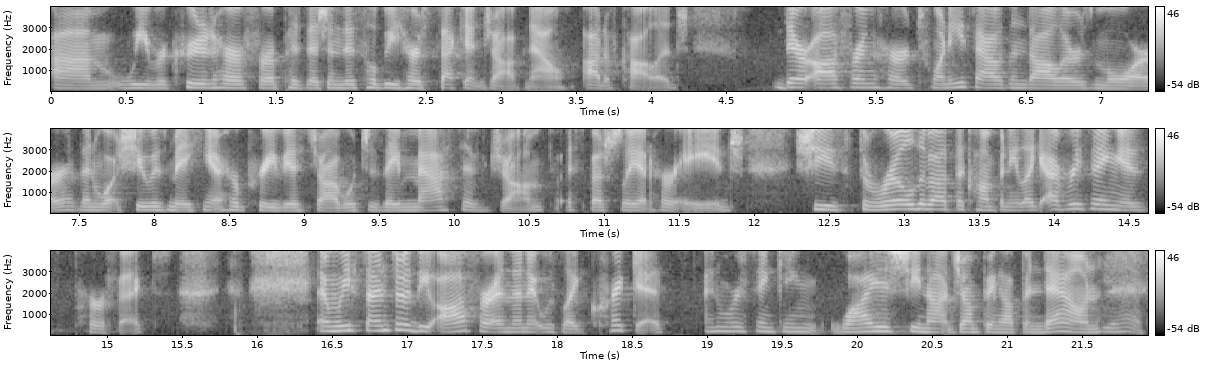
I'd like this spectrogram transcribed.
Um, we recruited her for a position. This will be her second job now out of college. They're offering her $20,000 more than what she was making at her previous job, which is a massive jump, especially at her age. She's thrilled about the company. Like everything is perfect. and we sent her the offer, and then it was like crickets. And we're thinking, why is she not jumping up and down? Yes.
